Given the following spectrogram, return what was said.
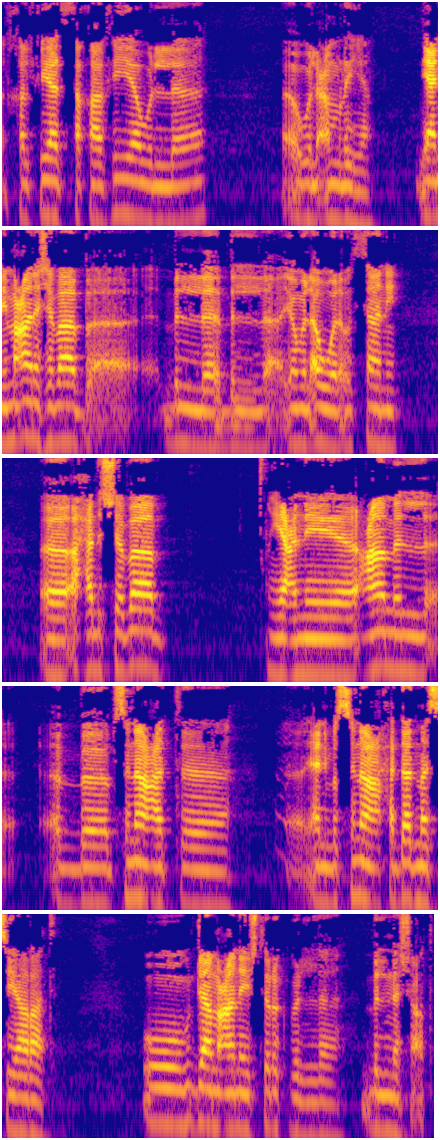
الخلفيات الثقافية والعمرية. يعني معانا شباب آه، باليوم الأول أو الثاني أحد الشباب يعني عامل بصناعة يعني بالصناعة حداد مال السيارات وجاء معانا يشترك بالنشاط.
